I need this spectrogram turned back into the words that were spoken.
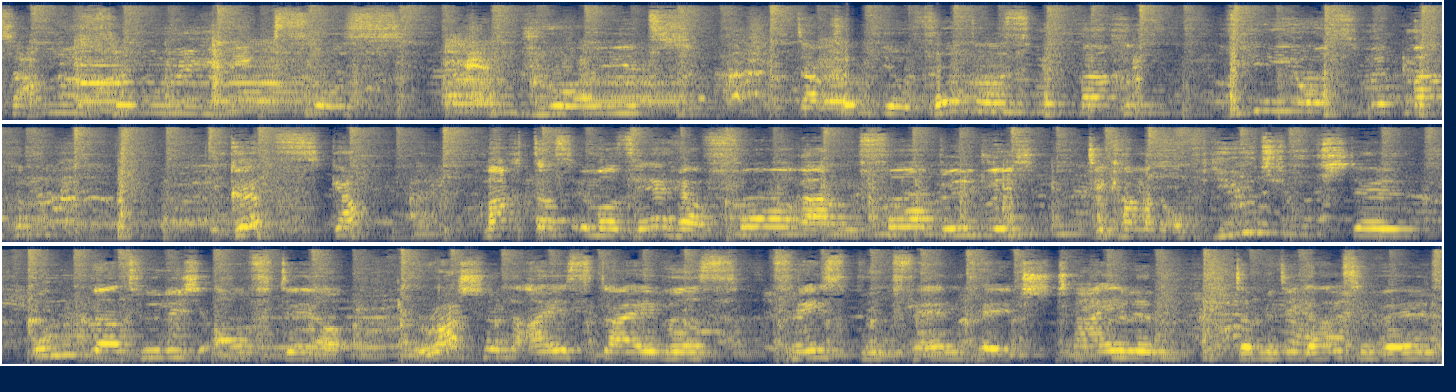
Samsung, Nexus, Android. Da könnt ihr Fotos mitmachen, Videos mitmachen. Immer sehr hervorragend, vorbildlich. Die kann man auf YouTube stellen und natürlich auf der Russian Ice Divers Facebook Fanpage teilen, damit die ganze Welt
